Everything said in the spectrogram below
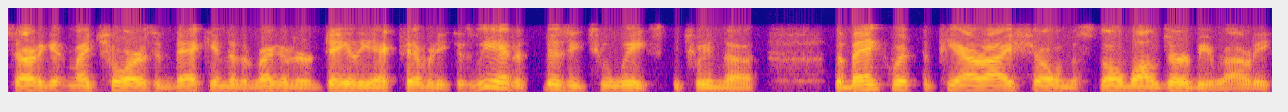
Started getting my chores and back into the regular daily activity because we had a busy two weeks between the the banquet, the PRI show, and the Snowball Derby, Rowdy.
